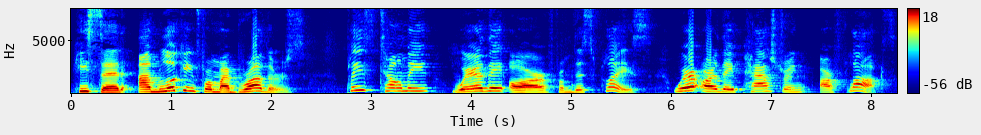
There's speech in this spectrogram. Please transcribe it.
He said, I'm looking for my brothers. Please tell me where they are from this place. Where are they pasturing our flocks?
